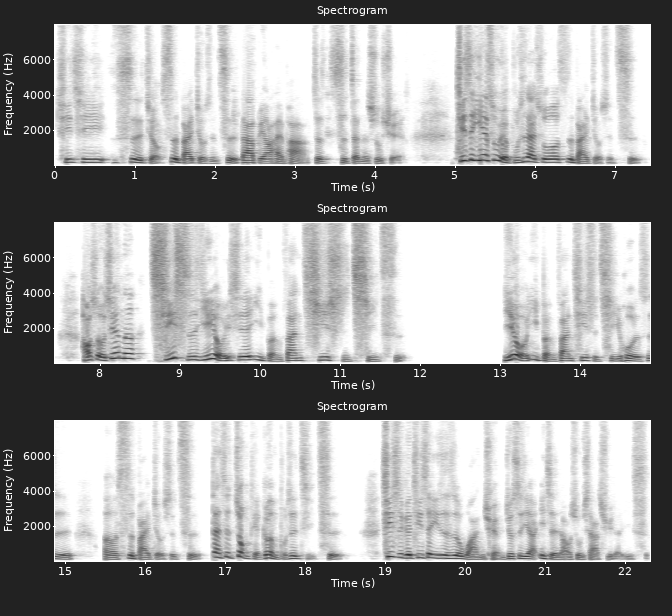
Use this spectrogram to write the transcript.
七七四九，四百九十次。大家不要害怕，这是真的数学。其实耶稣也不是在说四百九十次。好，首先呢，其实也有一些译本翻七十七次，也有译本翻七十七，或者是呃四百九十次，但是重点根本不是几次，七十个七次意思是完全就是要一直饶恕下去的意思。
